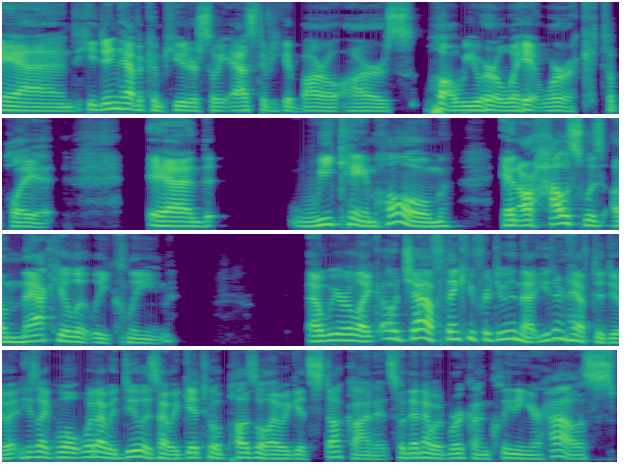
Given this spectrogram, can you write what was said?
and he didn't have a computer so he asked if he could borrow ours while we were away at work to play it and we came home and our house was immaculately clean and we were like, "Oh, Jeff, thank you for doing that. You didn't have to do it." He's like, "Well, what I would do is I would get to a puzzle, I would get stuck on it, so then I would work on cleaning your house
